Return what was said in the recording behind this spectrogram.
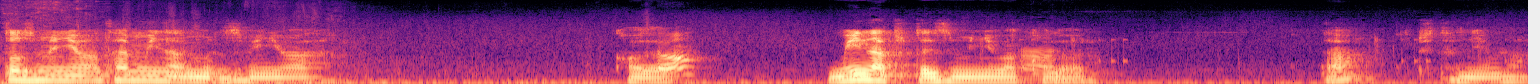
to zmieniła, ta mina m- zmieniła kolor. Co? Mina tutaj zmieniła A. kolor. Tak? Czy to nie ma?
